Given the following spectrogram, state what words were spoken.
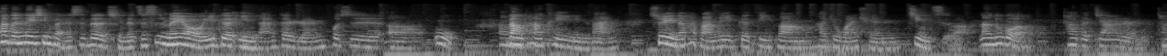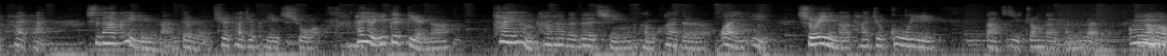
他的内心本来是热情的，只是没有一个引燃的人或是呃物，让他可以引燃，所以呢，他把那个地方他就完全静止了。那如果他的家人，他太太是他可以引燃的人，所以他就可以说。还有一个点呢，他也很怕他的热情很快的外溢。所以呢，他就故意把自己装得很冷，嗯然后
